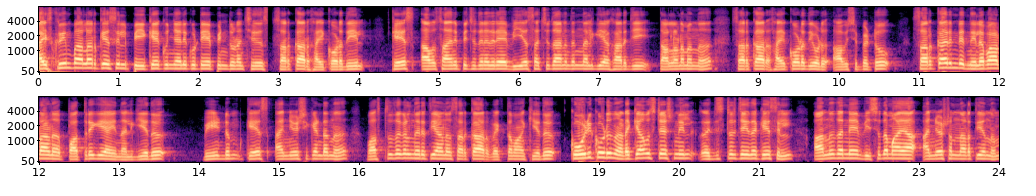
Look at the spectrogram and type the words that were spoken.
ഐസ്ക്രീം പാർലർ കേസിൽ പി കെ കുഞ്ഞാലിക്കുട്ടിയെ പിന്തുണച്ച് സർക്കാർ ഹൈക്കോടതിയിൽ. കേസ് അവസാനിപ്പിച്ചതിനെതിരെ വി എസ് അച്യുതാനന്ദൻ നൽകിയ ഹർജി തള്ളണമെന്ന് സർക്കാർ ഹൈക്കോടതിയോട് ആവശ്യപ്പെട്ടു. സർക്കാരിന്റെ നിലപാടാണ് പത്രികയായി നൽകിയത്. വീണ്ടും കേസ് അന്വേഷിക്കേണ്ടെന്ന് വസ്തുതകൾ നിരത്തിയാണ് സർക്കാർ വ്യക്തമാക്കിയത്. കോഴിക്കോട് നടക്കാവ് സ്റ്റേഷനിൽ രജിസ്റ്റർ ചെയ്ത കേസിൽ അന്ന് തന്നെ വിശദമായ അന്വേഷണം നടത്തിയെന്നും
